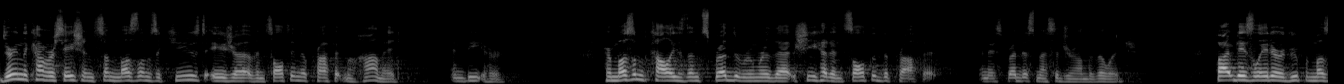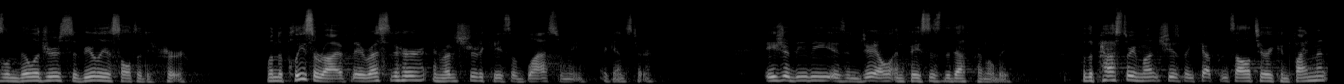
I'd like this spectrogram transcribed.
During the conversation, some Muslims accused Asia of insulting the Prophet Muhammad and beat her. Her Muslim colleagues then spread the rumor that she had insulted the Prophet, and they spread this message around the village. Five days later, a group of Muslim villagers severely assaulted her. When the police arrived, they arrested her and registered a case of blasphemy against her. Asia Bibi is in jail and faces the death penalty. For the past three months, she has been kept in solitary confinement,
